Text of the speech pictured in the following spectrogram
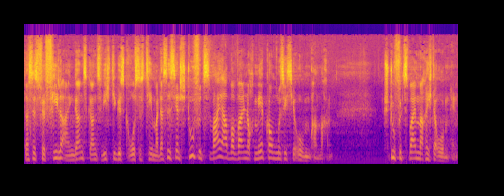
Das ist für viele ein ganz, ganz wichtiges, großes Thema. Das ist jetzt Stufe 2, aber weil noch mehr kommen, muss ich es hier oben dran machen. Stufe 2 mache ich da oben hin.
